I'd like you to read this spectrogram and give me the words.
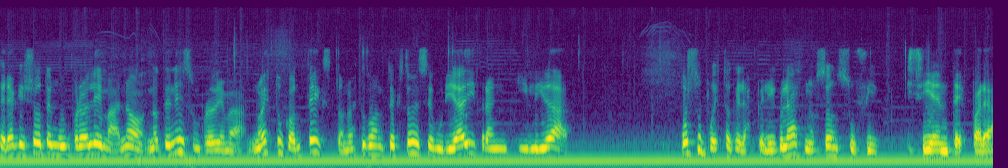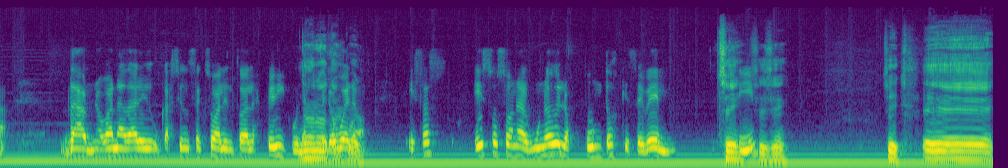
¿Será que yo tengo un problema? No, no tenés un problema, no es tu contexto, no es tu contexto de seguridad y tranquilidad. Por supuesto que las películas no son suficientes para dar, no van a dar educación sexual en todas las películas, pero bueno, esas esos son algunos de los puntos que se ven. Sí, sí, sí. sí. Eh,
